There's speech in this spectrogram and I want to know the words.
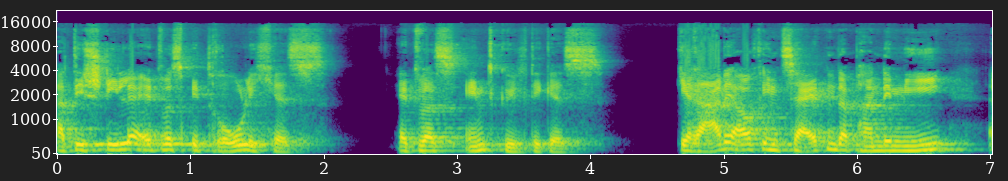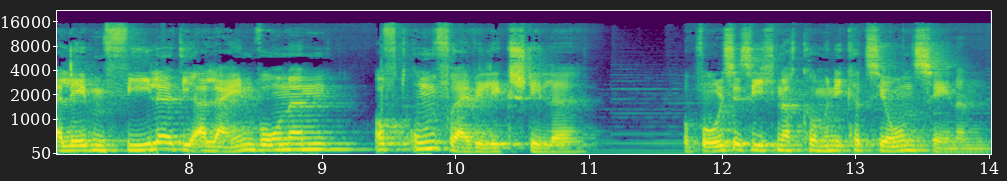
hat die Stille etwas Bedrohliches, etwas Endgültiges. Gerade auch in Zeiten der Pandemie erleben viele, die allein wohnen, oft unfreiwillig Stille, obwohl sie sich nach Kommunikation sehnen.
